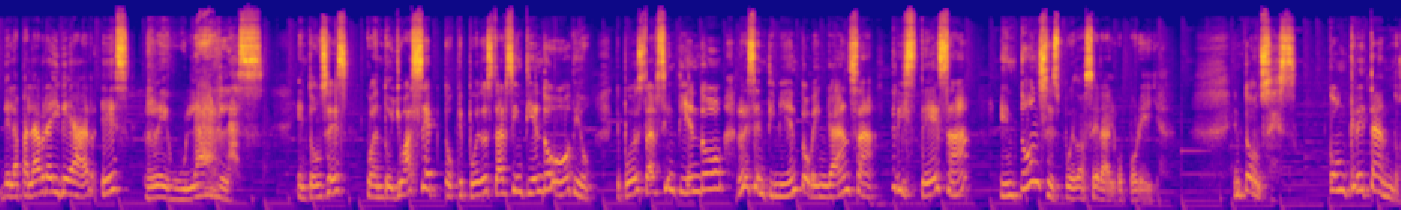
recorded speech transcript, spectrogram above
de la palabra idear, es regularlas. Entonces, cuando yo acepto que puedo estar sintiendo odio, que puedo estar sintiendo resentimiento, venganza, tristeza, entonces puedo hacer algo por ella. Entonces, concretando,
